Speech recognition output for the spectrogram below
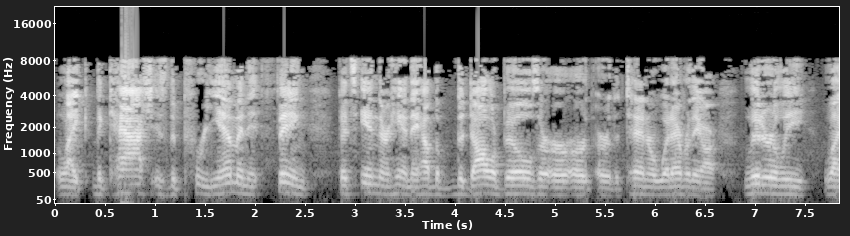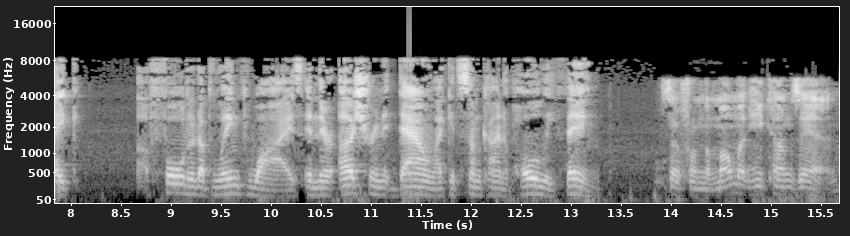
Like the cash is the preeminent thing that's in their hand. They have the, the dollar bills or, or, or, or the ten or whatever they are, literally like uh, folded up lengthwise, and they're ushering it down like it's some kind of holy thing. So from the moment he comes in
